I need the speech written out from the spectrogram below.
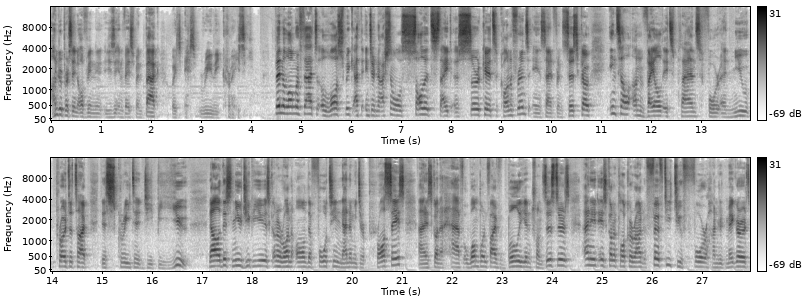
100% of his investment back, which is really crazy. Then along with that, last week at the International Solid State Circuit Conference in San Francisco, Intel unveiled its plans for a new prototype discrete GPU. Now this new GPU is going to run on the 14 nanometer process and it's going to have 1.5 billion transistors and it is going to clock around 50 to 400 megahertz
